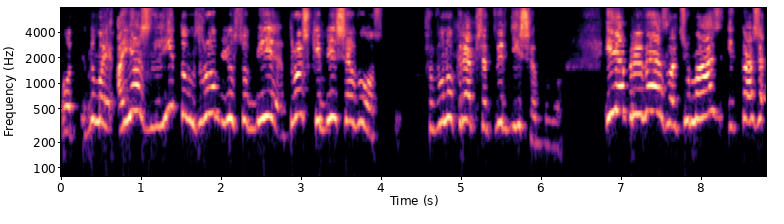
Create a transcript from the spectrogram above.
От думаю, а я ж літом зроблю собі трошки більше воску, щоб воно крепше, твердіше було. І я привезла цю мазь і каже:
